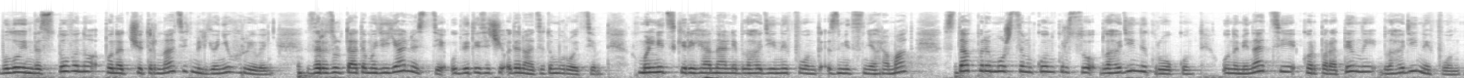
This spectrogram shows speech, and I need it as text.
було інвестовано понад 14 мільйонів гривень. За результатами діяльності у 2011 році Хмельницький регіональний благодійний фонд зміцнення громад став переможцем конкурсу Благодійник року у номінації Корпоративний благодійний фонд.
